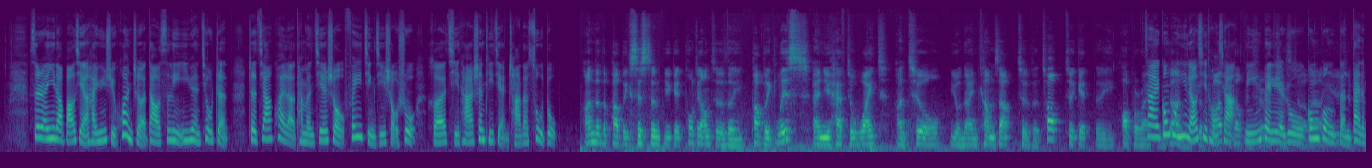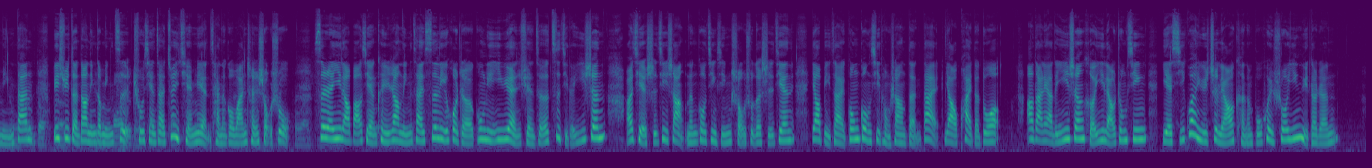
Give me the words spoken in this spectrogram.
私人医疗保险还允许患者到私立医院就诊，这加快了他们接受非紧急手术和其他身体检查的速度。Under the public system, you get put onto the public list and you have to wait until your name comes up to the top to get the operation. 在公共医疗系统下，您被列入公共等待的名单，必须等到您的名字出现在最前面才能够完成手术。私人医疗保险可以让您在私立或者公立医院选择自己的医生，而且实际上能够进行手术的时间要比在公共系统上等待要快得多。澳大利亚的医生和医疗中心也习惯于治疗可能不会说英语的人。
